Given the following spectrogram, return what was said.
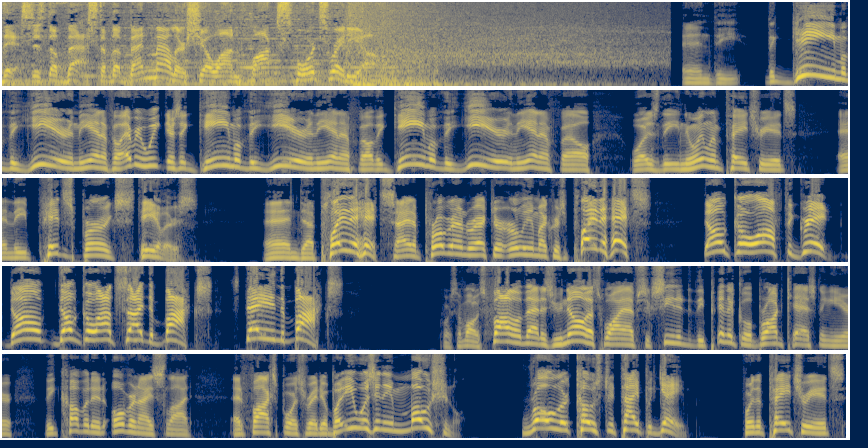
This is the best of the Ben Maller Show on Fox Sports Radio. And the the game of the year in the NFL. Every week there's a game of the year in the NFL. The game of the year in the NFL was the New England Patriots and the Pittsburgh Steelers. And uh, play the hits. I had a program director early in my career. Play the hits. Don't go off the grid. Don't don't go outside the box. Stay in the box. Of course, I've always followed that, as you know. That's why I've succeeded to the pinnacle of broadcasting here, the coveted overnight slot at Fox Sports Radio. But it was an emotional roller coaster type of game for the Patriots,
